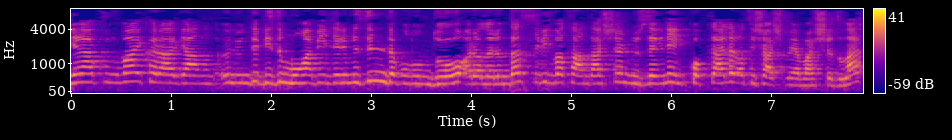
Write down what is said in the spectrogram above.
Genelkurmay Karargahı'nın önünde bizim muhabirlerimizin de bulunduğu aralarında sivil vatandaşların üzerine helikopterler ateş açmaya başladılar.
